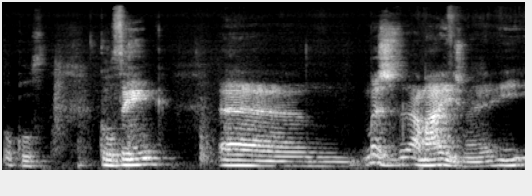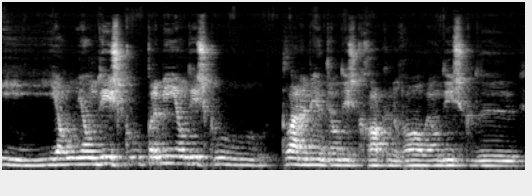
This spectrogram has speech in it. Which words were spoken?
O cool. Cool Thing, ah, mas há mais, não é? E, e- e é, um, é um disco, para mim é um disco, claramente é um disco rock and roll, é um disco de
